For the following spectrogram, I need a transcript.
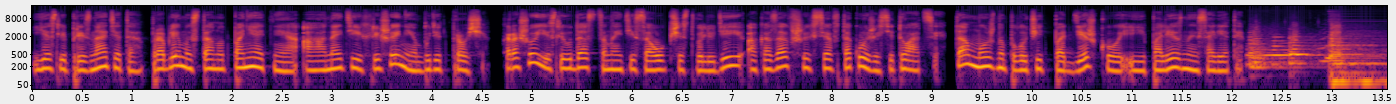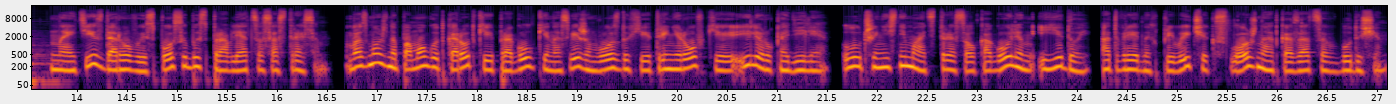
Если признать это, проблемы станут понятнее, а найти их решение будет проще. Хорошо, если удастся найти сообщество людей, оказавшихся в такой же ситуации. Там можно получить поддержку и полезные советы. Найти здоровые способы справляться со стрессом. Возможно, помогут короткие прогулки на свежем воздухе, тренировки или рукоделие. Лучше не снимать стресс алкоголем и едой. От вредных привычек сложно отказаться в будущем.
